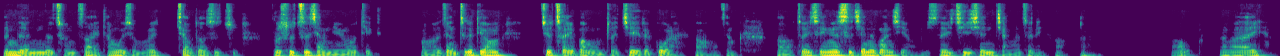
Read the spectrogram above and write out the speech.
跟人的存在，它为什么会跳到是不是只讲 neurotic 哦？我讲这个地方就采访我们再接着过来啊，我讲好，这也是因为时间的关系啊，我们这一期先讲到这里啊，好，拜拜。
